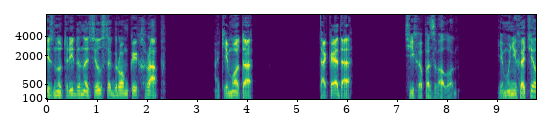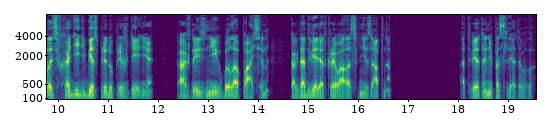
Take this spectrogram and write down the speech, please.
Изнутри доносился громкий храп. «Акимото!» «Такеда!» — тихо позвал он. Ему не хотелось входить без предупреждения. Каждый из них был опасен, когда дверь открывалась внезапно. Ответа не последовало.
